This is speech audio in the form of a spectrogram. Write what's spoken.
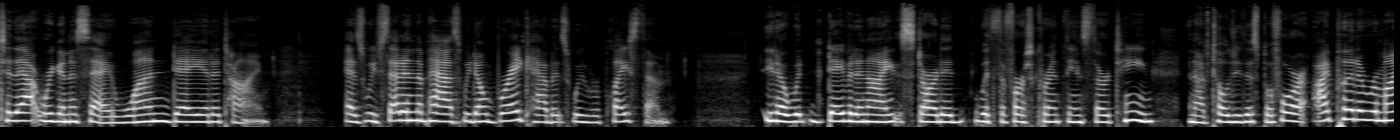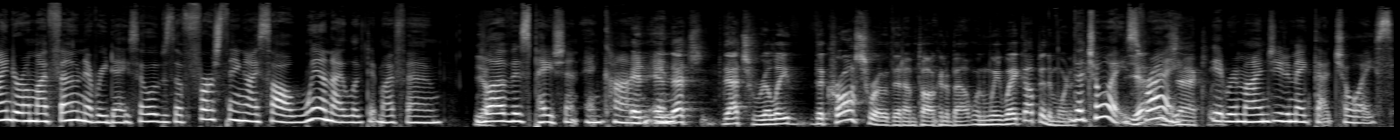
to that, we're going to say one day at a time. As we've said in the past, we don't break habits, we replace them. You know, David and I started with the First Corinthians 13, and I've told you this before. I put a reminder on my phone every day. So it was the first thing I saw when I looked at my phone yeah. Love is patient and kind. And, and, and that's that's really the crossroad that I'm talking about when we wake up in the morning. The choice, yeah, right? Exactly. It reminds you to make that choice.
